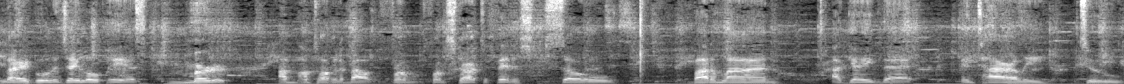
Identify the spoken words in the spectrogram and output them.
Larry Bull and Jay Lopez murdered. I'm, I'm talking about from from start to finish. So bottom line, I gave that entirely to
